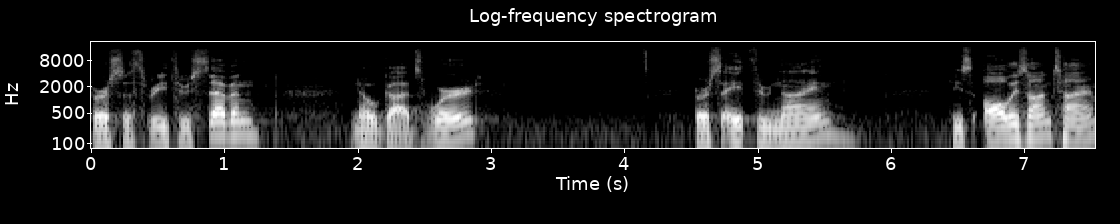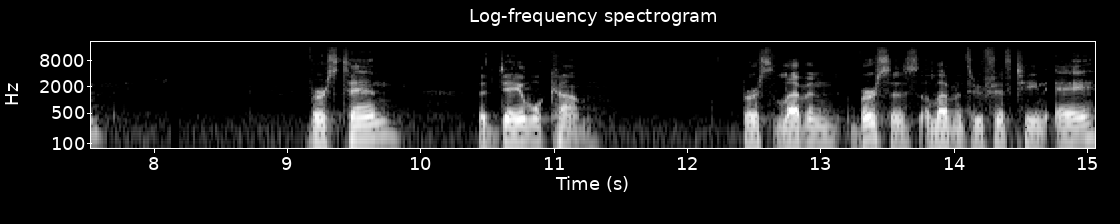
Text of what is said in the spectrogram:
Verses 3 through 7, know God's word. Verse 8 through 9, he's always on time. Verse 10, the day will come. Verse 11, verses 11 through 15a,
